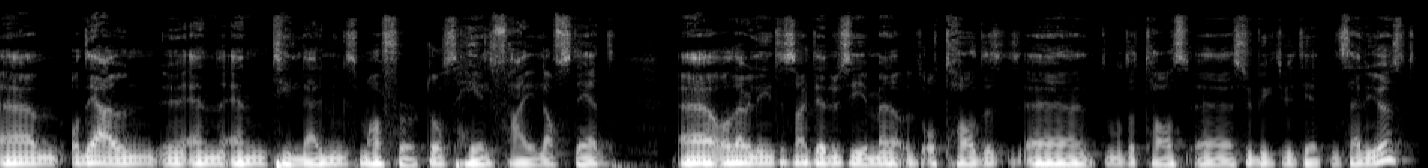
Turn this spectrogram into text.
Um, og det er jo en, en, en tilnærming som har ført oss helt feil av sted. Uh, og det er veldig interessant det du sier med å, ta, det, uh, ta uh, subjektiviteten seriøst.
